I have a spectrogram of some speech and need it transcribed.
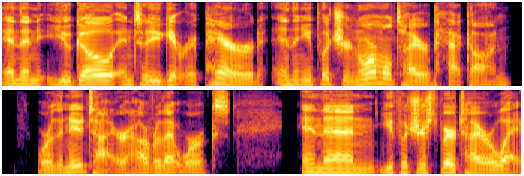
And then you go until you get repaired and then you put your normal tire back on or the new tire, however that works. And then you put your spare tire away.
